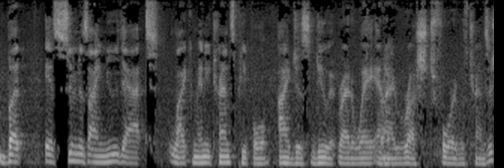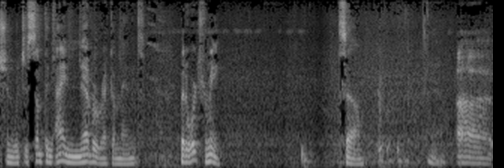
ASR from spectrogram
But as soon as I knew that, like many trans people, I just knew it right away, and I rushed forward with transition, which is something I never recommend, but it worked for me. So, yeah.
